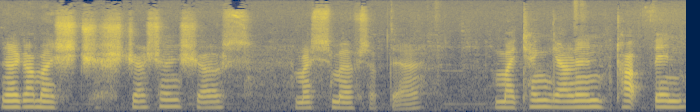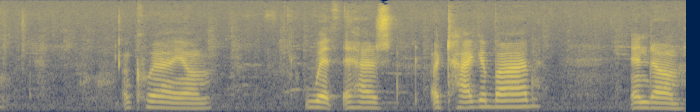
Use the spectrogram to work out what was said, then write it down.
Then I got my stretcher and shelves, my Smurfs up there. My 10 gallon top fin aquarium with, it has a tiger barb and um,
